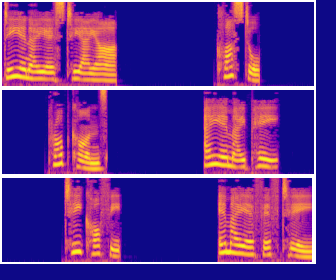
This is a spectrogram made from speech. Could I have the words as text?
DNASTAR Clustal ProbCons AMAP T-Coffee MAFFT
